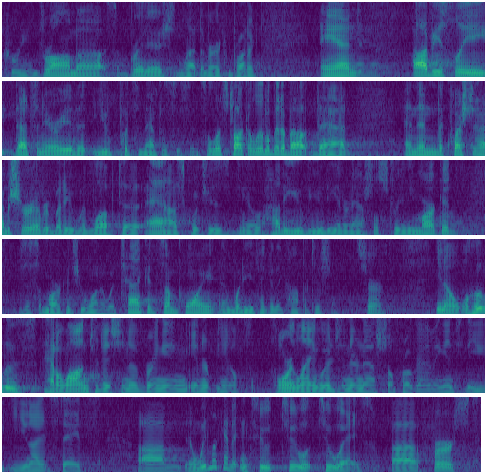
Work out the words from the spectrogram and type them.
Korean drama, some British, some Latin American product. And obviously, that's an area that you've put some emphasis in. So let's talk a little bit about that. And then the question I'm sure everybody would love to ask, which is, you know, how do you view the international streaming market? Is this a market you want to attack at some point? And what do you think of the competition? Sure. You know, well, Hulu's had a long tradition of bringing inter, you know, foreign language and international programming into the United States. Um, and we look at it in two, two, two ways. Uh, first,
